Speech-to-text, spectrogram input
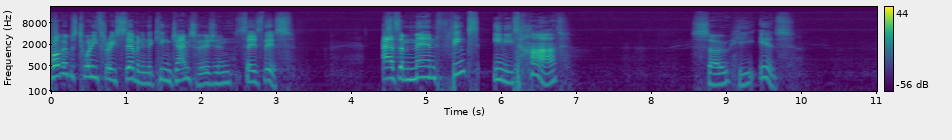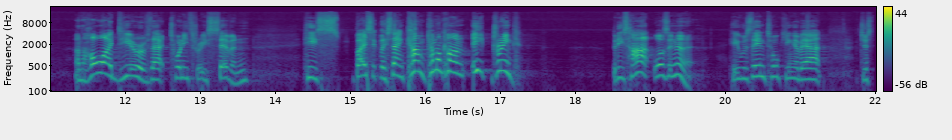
Proverbs 23 7 in the King James Version says this As a man thinks in his heart, so he is. And the whole idea of that 23 7, he's basically saying, Come, come on, come on, eat, drink. But his heart wasn't in it. He was then talking about just,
